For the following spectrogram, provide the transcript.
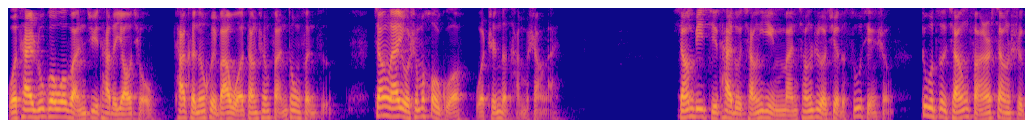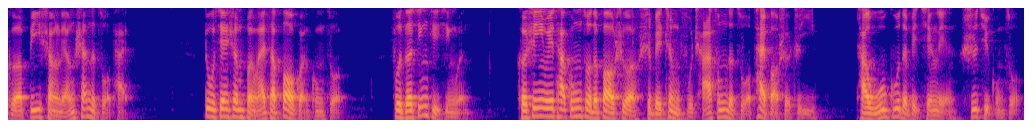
我猜，如果我婉拒他的要求，他可能会把我当成反动分子，将来有什么后果，我真的谈不上来。相比起态度强硬、满腔热血的苏先生。杜自强反而像是个逼上梁山的左派。杜先生本来在报馆工作，负责经济新闻，可是因为他工作的报社是被政府查封的左派报社之一，他无辜的被牵连，失去工作。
